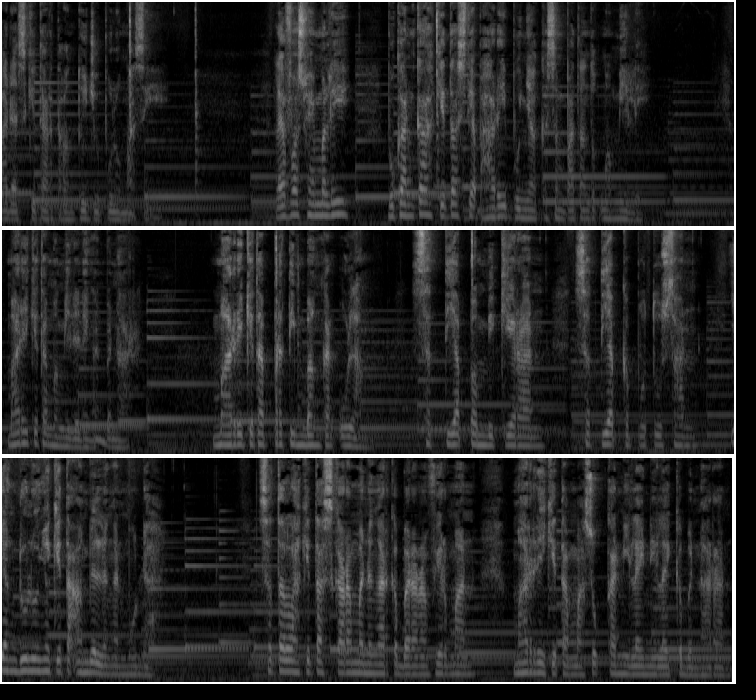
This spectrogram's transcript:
Pada sekitar tahun 70 Masehi. Levos Family, bukankah kita setiap hari punya kesempatan untuk memilih? Mari kita memilih dengan benar Mari kita pertimbangkan ulang setiap pemikiran, setiap keputusan yang dulunya kita ambil dengan mudah. Setelah kita sekarang mendengar kebenaran firman, mari kita masukkan nilai-nilai kebenaran.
